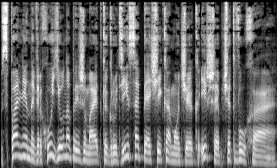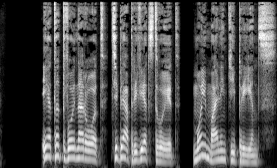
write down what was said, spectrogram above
В спальне наверху Юна прижимает к груди сопящий комочек и шепчет в ухо. «Это твой народ, тебя приветствует, мой маленький принц».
